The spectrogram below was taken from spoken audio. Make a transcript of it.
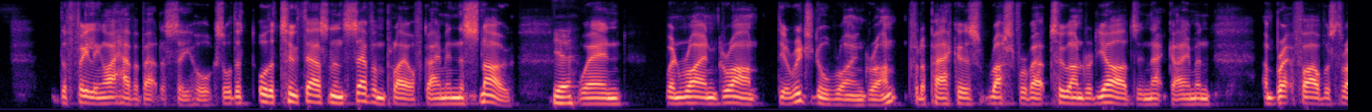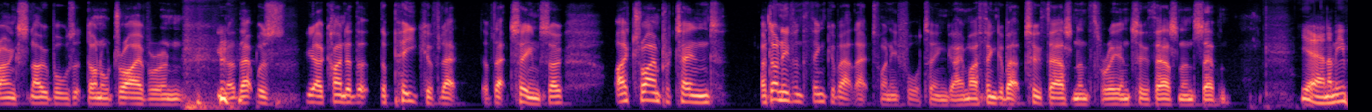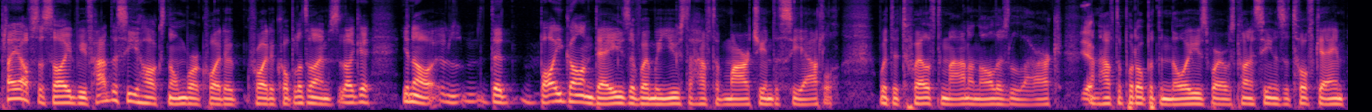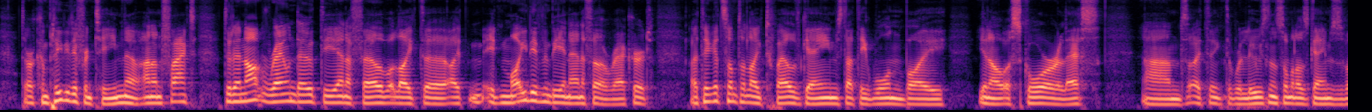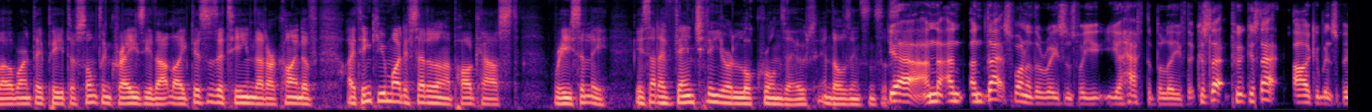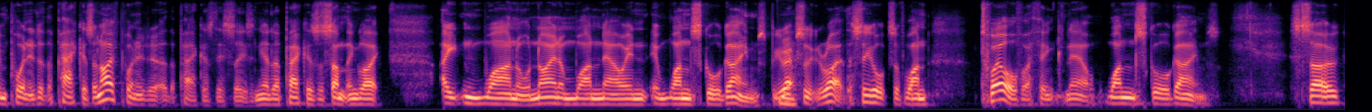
the feeling I have about the Seahawks, or the or the 2007 playoff game in the snow. Yeah. When when Ryan Grant, the original Ryan Grant for the Packers, rushed for about 200 yards in that game, and and Brett Favre was throwing snowballs at Donald Driver, and you know that was you know kind of the, the peak of that of that team. So I try and pretend I don't even think about that 2014 game. I think about 2003 and 2007. Yeah, and I mean, playoffs aside, we've had the Seahawks number quite a quite a couple of times. Like, uh, you know, the bygone days of when we used to have to march into Seattle with the twelfth man and all his lark, yep. and have to put up with the noise, where it was kind of seen as a tough game. They're a completely different team now, and in fact, do they not round out the NFL? But like the, I, it might even be an NFL record. I think it's something like twelve games that they won by you know a score or less. And I think they were losing some of those games as well, weren't they, Pete? There's something crazy that, like, this is a team that are kind of, I think you might have said it on a podcast recently, is that eventually your luck runs out in those instances. Yeah, and and, and that's one of the reasons where you, you have to believe that because that because that argument's been pointed at the Packers, and I've pointed it at the Packers this season. You know, the Packers are something like eight and one or nine and one now in, in one score games. But you're yeah. absolutely right. The Seahawks have won twelve, I think, now, one score games. So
